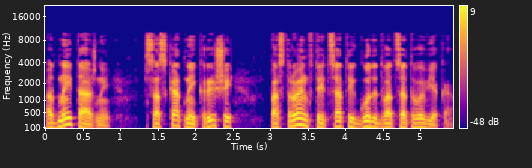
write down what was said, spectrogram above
Одноэтажный, со скатной крышей, построен в 30-е годы XX -го века.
